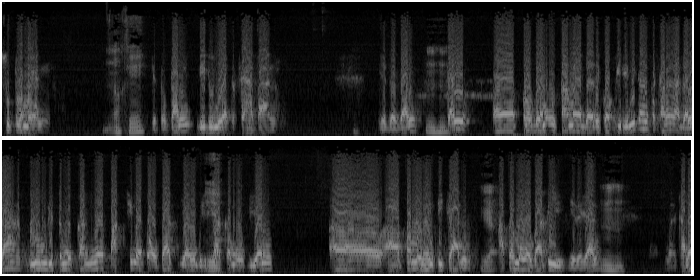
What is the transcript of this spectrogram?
suplemen, oke, okay. gitu kan di dunia kesehatan, gitu kan? Mm-hmm. Kan uh, problem utama dari COVID ini kan sekarang adalah belum ditemukannya vaksin atau obat yang bisa yeah. kemudian uh, apa menghentikan yeah. atau mengobati, gitu kan? Mm-hmm. Nah, karena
